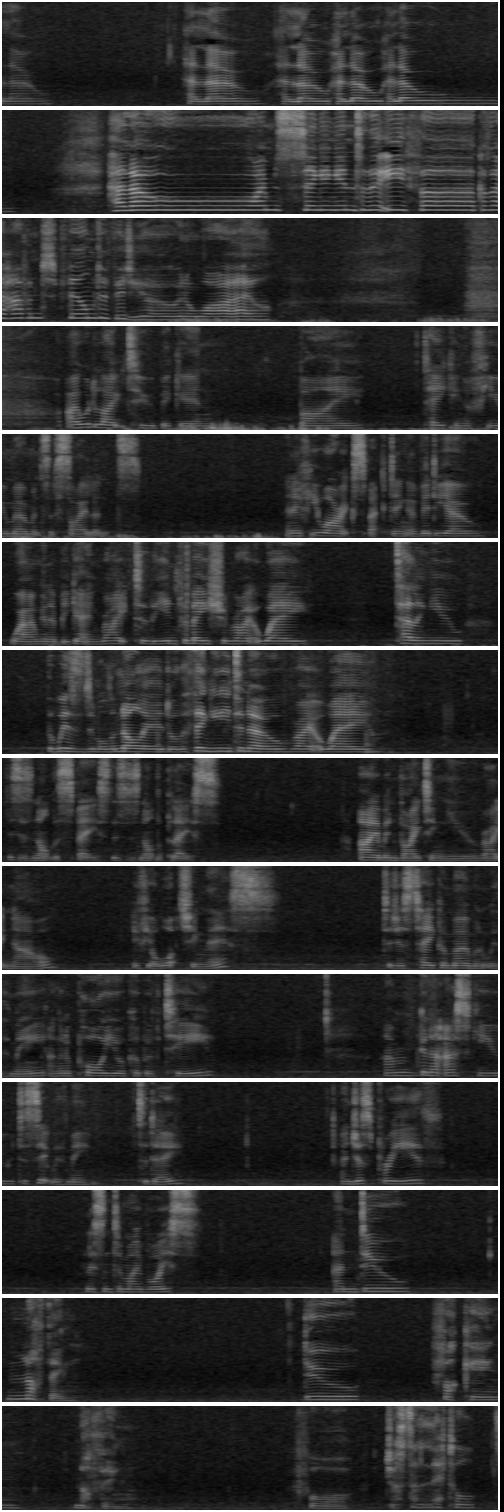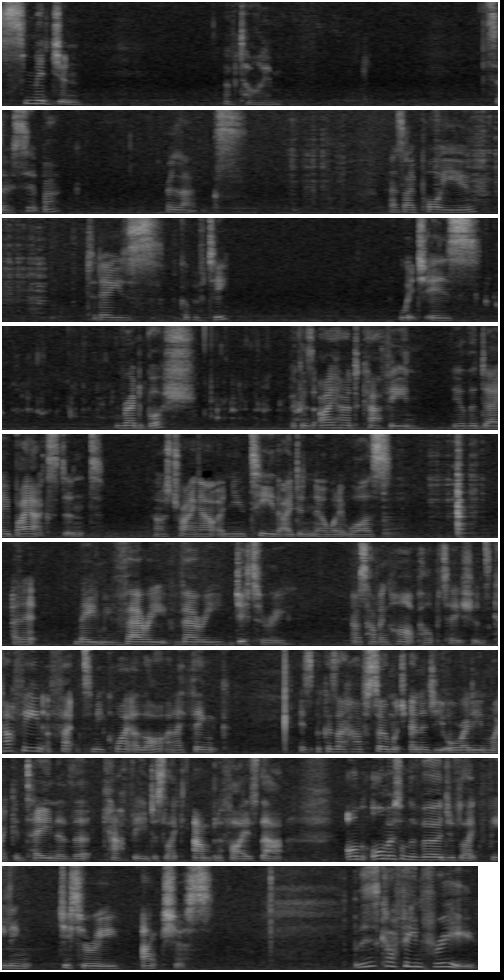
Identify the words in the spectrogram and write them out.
Hello. Hello, hello, hello, hello. Hello, I'm singing into the ether because I haven't filmed a video in a while. I would like to begin by taking a few moments of silence. And if you are expecting a video where I'm going to be getting right to the information right away, telling you the wisdom or the knowledge or the thing you need to know right away, this is not the space, this is not the place. I am inviting you right now, if you're watching this, to just take a moment with me. I'm going to pour you a cup of tea. I'm going to ask you to sit with me today and just breathe, listen to my voice, and do nothing. Do fucking nothing for just a little smidgen of time. So sit back, relax, as I pour you today's cup of tea, which is Red Bush, because I had caffeine the other day by accident. I was trying out a new tea that I didn't know what it was, and it made me very, very jittery. I was having heart palpitations. Caffeine affects me quite a lot, and I think it's because I have so much energy already in my container that caffeine just like amplifies that. On almost on the verge of like feeling jittery, anxious. But this is caffeine free.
